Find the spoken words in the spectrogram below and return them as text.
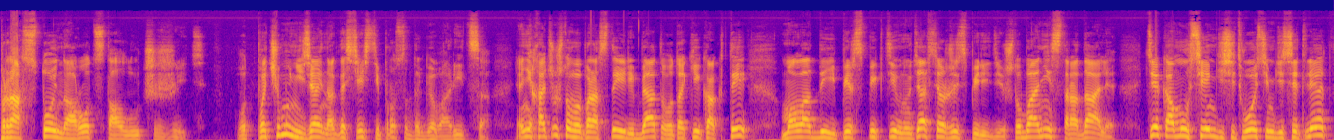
простой народ стал лучше жить? Вот почему нельзя иногда сесть и просто договориться? Я не хочу, чтобы простые ребята, вот такие как ты, молодые, перспективные, у тебя вся жизнь впереди, чтобы они страдали. Те, кому 70-80 лет,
